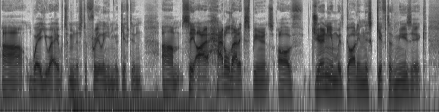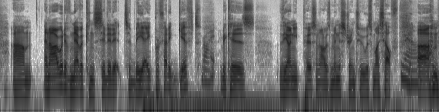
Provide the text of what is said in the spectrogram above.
uh, where you were able to minister freely in your gifting? Um, see, I had all that experience of journeying with God in this gift of music. Um, and I would have never considered it to be a prophetic gift. Right. Because the only person I was ministering to was myself. Yeah. Um,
